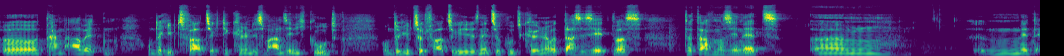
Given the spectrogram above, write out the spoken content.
äh, dran arbeiten. Und da gibt es Fahrzeuge, die können das wahnsinnig gut und da gibt es halt Fahrzeuge, die das nicht so gut können. Aber das ist etwas, da darf man sich nicht, ähm, nicht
